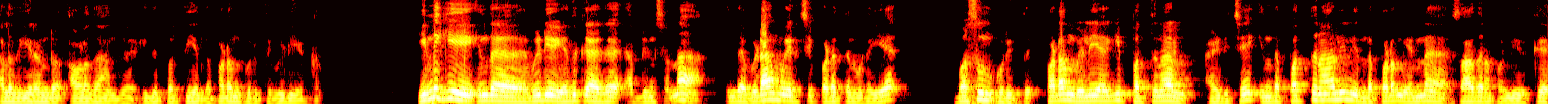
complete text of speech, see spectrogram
அல்லது இரண்டோ அவ்வளோதான் அந்த இது பற்றி அந்த படம் குறித்த வீடியோக்கள். இன்னைக்கு இந்த வீடியோ எதுக்காக அப்படின்னு சொன்னால் இந்த விடாமுயற்சி படத்தினுடைய வசூல் குறித்து. படம் வெளியாகி பத்து நாள் ஆயிடுச்சு. இந்த பத்து நாளில் இந்த படம் என்ன சாதனை பண்ணியிருக்கு?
